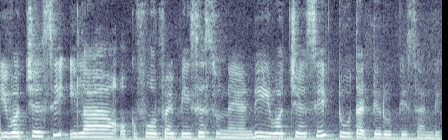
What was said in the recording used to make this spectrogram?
ఇవి వచ్చేసి ఇలా ఒక ఫోర్ ఫైవ్ పీసెస్ ఉన్నాయండి. ఇవి వచ్చేసి టూ థర్టీ రూపీస్ అండి.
